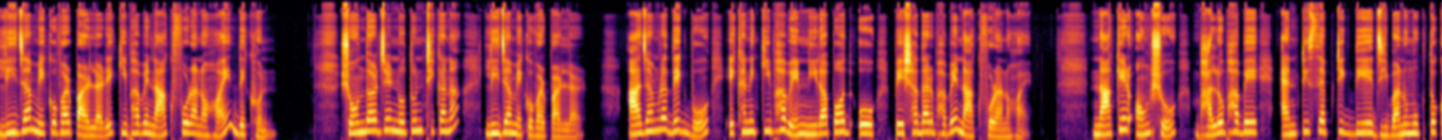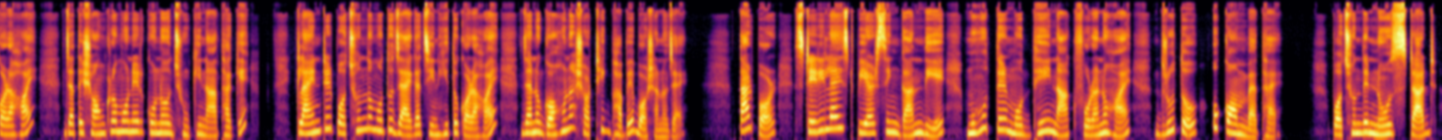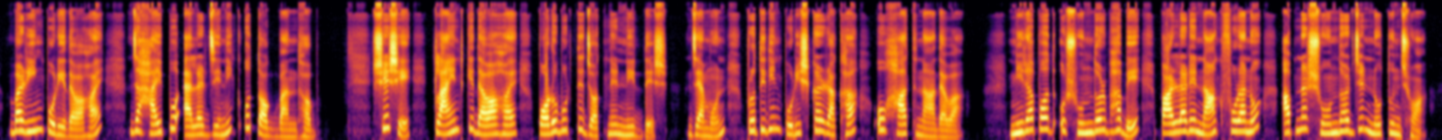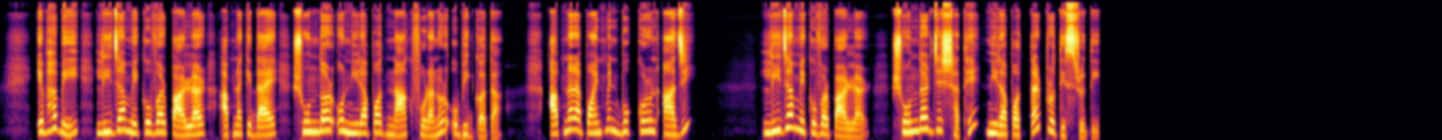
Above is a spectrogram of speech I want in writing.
Liza makeover পার্লারে কীভাবে নাক ফোরানো হয় দেখুন। সৌন্দর্যের নতুন ঠিকানা লিজা মেকওভার পার্লার। আজ আমরা দেখব এখানে কীভাবে নিরাপদ ও পেশাদারভাবে নাক ফোরানো হয়। নাকের অংশ ভালোভাবে অ্যান্টিসেপটিক দিয়ে জীবাণুমুক্ত করা হয় যাতে সংক্রমণের কোনো ঝুঁকি না থাকে। ক্লায়েন্টের পছন্দ মতো জায়গা চিহ্নিত করা হয় যেন গহনা সঠিকভাবে বসানো যায়। তারপর স্টেরিলাইজড পিয়ার্সিং গান দিয়ে মুহূর্তের মধ্যেই নাক ফোরানো হয়, দ্রুত ও কম ব্যথায়। পছন্দের নোজ স্টাড বা রিং পরিয়ে দেওয়া হয়, যা হাইপো অ্যালার্জেনিক ও ত্বকবান্ধব। শেষে ক্লায়েন্টকে দেওয়া হয় পরবর্তী যত্নের নির্দেশ, যেমন প্রতিদিন পরিষ্কার রাখা ও হাত না দেওয়া। নিরাপদ ও সুন্দরভাবে পার্লারে নাক ফোরানো আপনার সৌন্দর্যের নতুন ছোঁয়া। এভাবেই লিজা মেকওভার পার্লার আপনাকে দেয় সুন্দর ও নিরাপদ নাক ফোরানোর অভিজ্ঞতা। আপনার অ্যাপয়েন্টমেন্ট বুক করুন আজই। লিজা মেকওভার পার্লার, সৌন্দর্যের সাথে নিরাপত্তার প্রতিশ্রুতি।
